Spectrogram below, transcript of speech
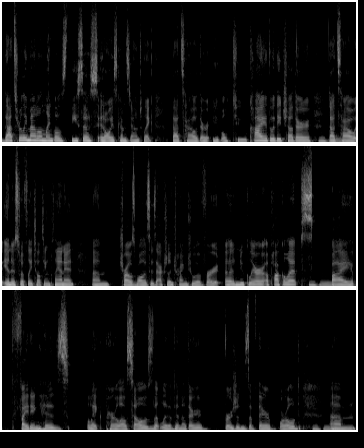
that's really Madeleine L'Engle's thesis. It always comes down to like that's how they're able to kythe with each other. Mm-hmm. That's how in a swiftly tilting planet um, charles wallace is actually trying to avert a nuclear apocalypse mm-hmm. by fighting his like parallel selves that live in other versions of their world. Um,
